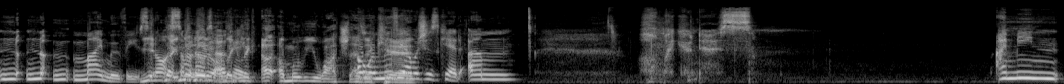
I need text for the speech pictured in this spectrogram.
N- n- my movies, Yeah, not like, no, someone no, else. no. okay. Like, like a, a movie you watched as oh, a, a kid. movie I watched as a kid. Um, oh my goodness. I mean,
